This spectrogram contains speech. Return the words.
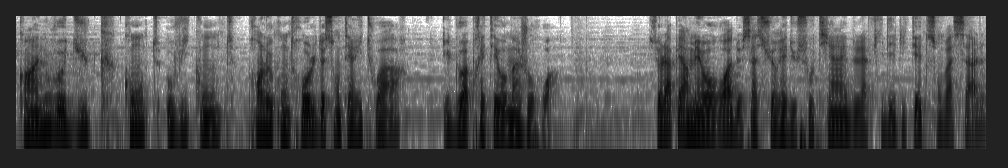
Quand un nouveau duc, comte ou vicomte prend le contrôle de son territoire, il doit prêter hommage au roi. Cela permet au roi de s'assurer du soutien et de la fidélité de son vassal,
